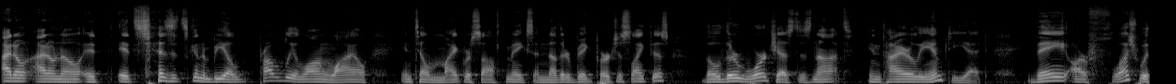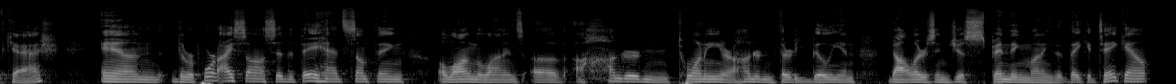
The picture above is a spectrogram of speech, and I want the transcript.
I don't I don't know. It it says it's going to be a probably a long while until Microsoft makes another big purchase like this, though their war chest is not entirely empty yet. They are flush with cash and the report I saw said that they had something along the lines of 120 or 130 billion dollars in just spending money that they could take out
